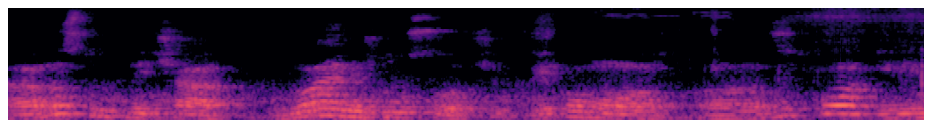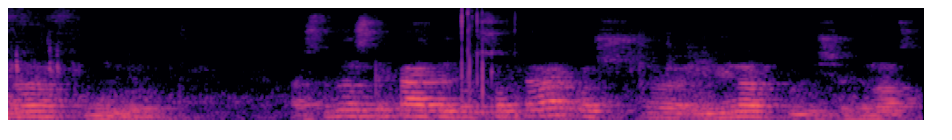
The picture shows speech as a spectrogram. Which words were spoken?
Наступний чат Буває між в якому Зитько і Ліна Кунів. 195-200 також, е, і війна пише 12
